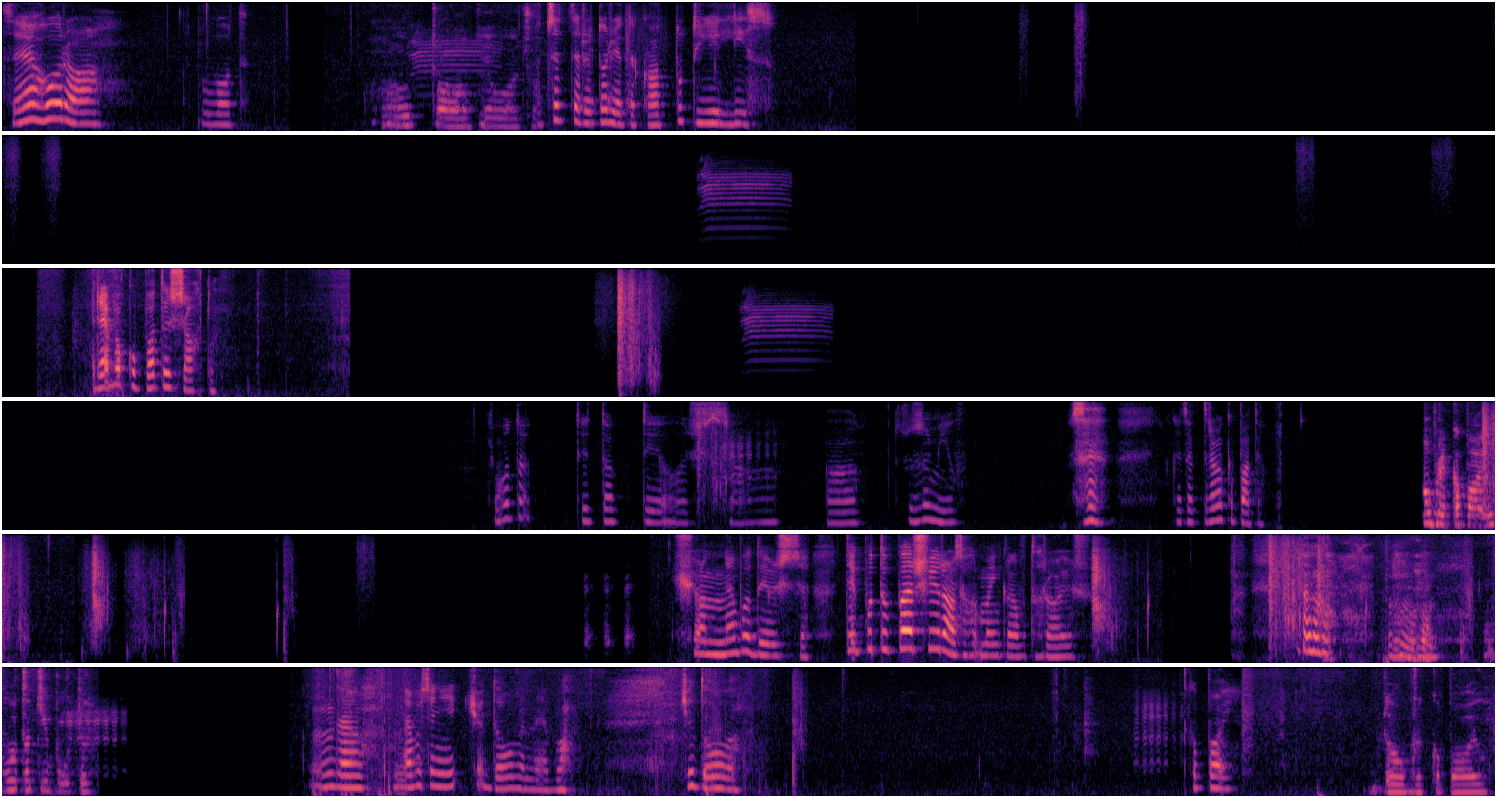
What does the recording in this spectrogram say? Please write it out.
Це гора. От. Ну. Оце територія така, тут є ліс. Треба копати шахту. Чому ти так дивишся? А, зрозумів. Так, треба копати. Добре, копаю. Що небо дивишся? Ти як будто перший раз в Майнкрафт граєш. Ага. Вот такі бути. Да, небо сьогодні чудове небо. Чудове. Копай. Добре, копаю.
